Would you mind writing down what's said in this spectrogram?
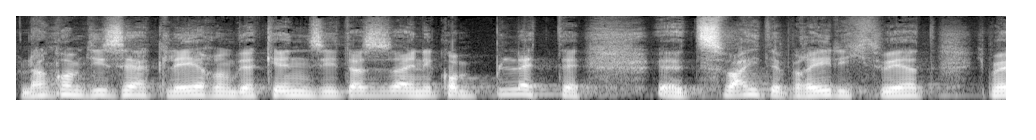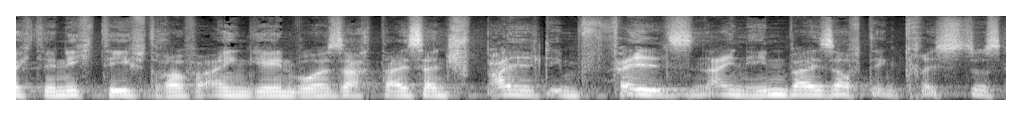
Und dann kommt diese Erklärung, wir kennen sie, das ist eine komplette äh, zweite Predigt wert. Ich möchte nicht tief darauf eingehen, wo er sagt, da ist ein Spalt im Felsen, ein Hinweis auf den Christus.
